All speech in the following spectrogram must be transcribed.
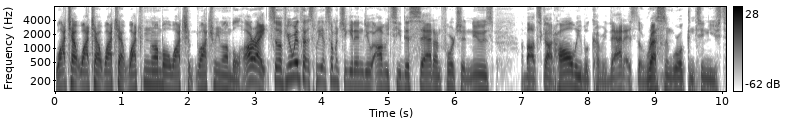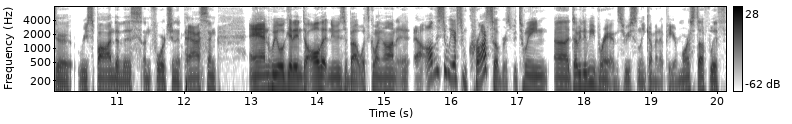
Watch out, watch out, watch out, watch me mumble, watch watch me mumble. All right, so if you're with us, we have so much to get into. Obviously, this sad, unfortunate news about Scott Hall. We will cover that as the wrestling world continues to respond to this unfortunate passing. And we will get into all that news about what's going on. Uh, obviously, we have some crossovers between uh, WWE brands recently coming up here. More stuff with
